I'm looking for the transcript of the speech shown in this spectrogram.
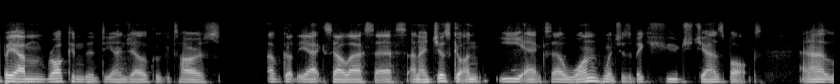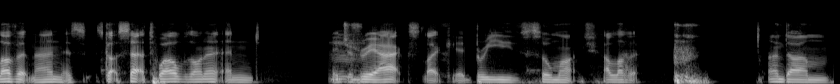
but yeah, I'm rocking the D'Angelico guitars. I've got the XLSS and I just got an EXL1, which is a big huge jazz box. And I love it, man. It's it's got a set of 12s on it and it just Mm. reacts like it breathes so much. I love it. and um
